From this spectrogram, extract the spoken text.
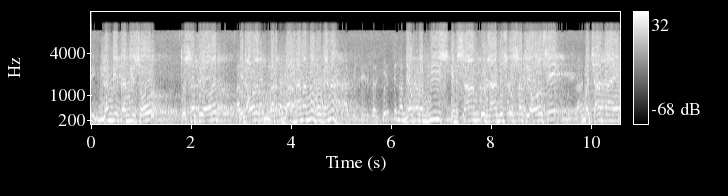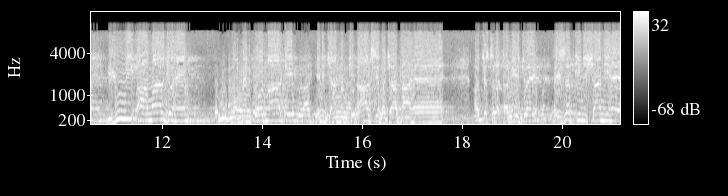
لمبی قمیص ہو تو سطر عورت ان عورت برہانہ نہ ہوگا نا۔ جب قبیس انسان کو لابس کو سطر عورت سے بچاتا ہے، یوں ہی اعمال جو ہیں، مومن کو نار کے یعنی جہنم کی آگ سے بچاتا ہے۔ اور جس طرح قمیض جو ہے، عزت کی نشانی ہے،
